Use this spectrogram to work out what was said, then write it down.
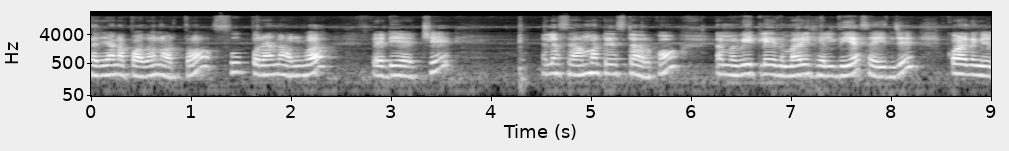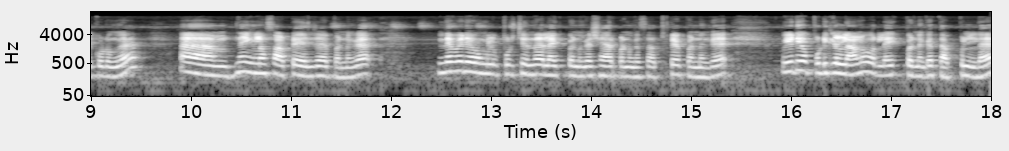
சரியான பதம்னு அர்த்தம். சூப்பரான அல்வா ரெடி ஆயிடுச்சு. எல்லாம் செம்ம டேஸ்ட்டாக இருக்கும். நம்ம வீட்டிலே இந்த மாதிரி ஹெல்த்தியாக செஞ்சு குழந்தைங்களுக்கு கொடுங்க. நீங்களும் சாப்பிட்டு என்ஜாய் பண்ணுங்கள் இந்த வீடியோ உங்களுக்கு பிடிச்சிருந்தா லைக் பண்ணுங்கள் ஷேர் பண்ணுங்கள் சப்ஸ்கிரைப் பண்ணுங்கள் வீடியோ பிடிக்கலனாலும் ஒரு லைக் பண்ணுங்கள் தப்பு இல்லை.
